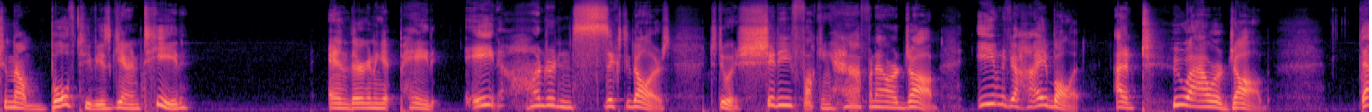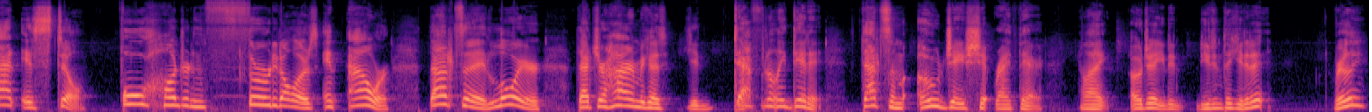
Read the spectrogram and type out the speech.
to mount both TVs guaranteed, and they're gonna get paid $860 to do a shitty fucking half an hour job. Even if you highball it at a two hour job, that is still $430 an hour. That's a lawyer that you're hiring because you definitely did it. That's some OJ shit right there. You're like, OJ, you, did, you didn't think you did it? Really?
